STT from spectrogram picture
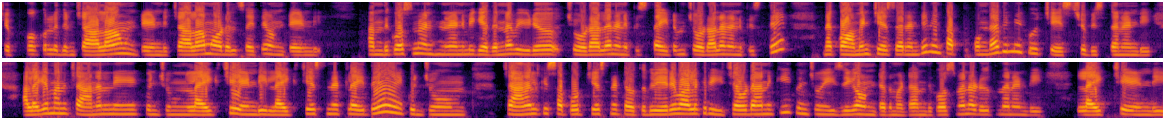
చెప్పుకోకర్లేదండి. చాలా ఉంటాయండి. చాలా మోడల్స్ అయితే ఉంటాయండి. అందుకోసం అంటున్నానండి మీకు ఏదైనా వీడియో చూడాలని అనిపిస్తే ఐటమ్ చూడాలని అనిపిస్తే నాకు కామెంట్ చేశారంటే నేను తప్పకుండా అది మీకు చేసి చూపిస్తానండి. అలాగే మన ఛానల్ని కొంచెం లైక్ చేయండి. లైక్ చేసినట్లయితే కొంచెం ఛానల్కి సపోర్ట్ చేసినట్టు అవుతుంది. వేరే వాళ్ళకి రీచ్ అవ్వడానికి కొంచెం ఈజీగా ఉంటుంది అనమాట అందుకోసమని అడుగుతున్నానండి. లైక్ చేయండి.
